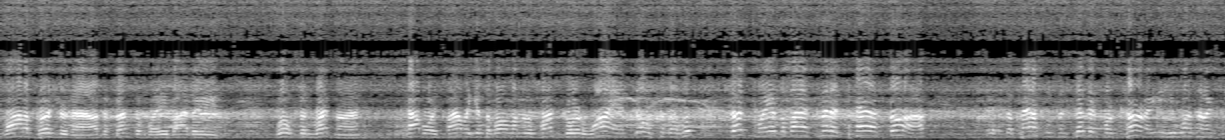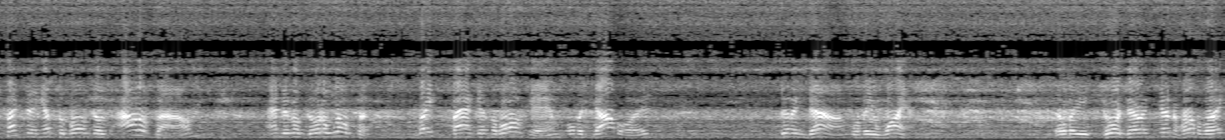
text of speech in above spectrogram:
A lot of pressure now defensively by the Wilson Redmen. Cowboys finally get the ball under the front court. Wyant goes to the hook. Suddenly at the last minute passed off. If the pass was intended for Carney, he wasn't expecting it. The ball goes out of bounds, and it'll go to Wilson. Right back in the ball game for the Cowboys. Sitting down will be Wyant. It'll be George Erickson, Herb Lake,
